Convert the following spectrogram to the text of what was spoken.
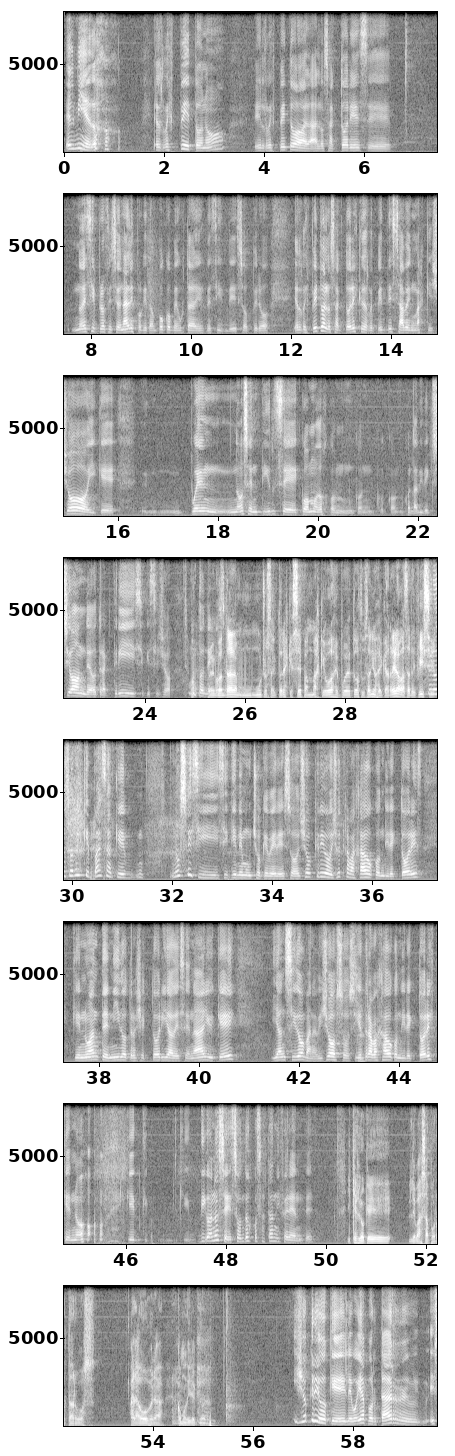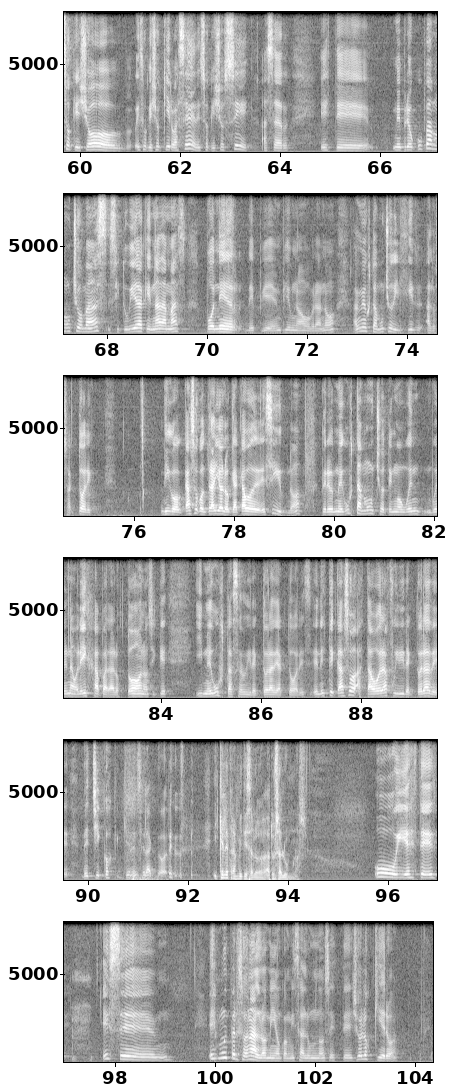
El miedo, el respeto, ¿no? El respeto a, los actores, eh, no decir profesionales porque tampoco me gusta decir eso, pero el respeto a los actores que de repente saben más que yo y que pueden no sentirse cómodos con, la dirección de otra actriz, qué sé yo. Un montón de Pero encontrar muchos actores que sepan más que vos después de todos tus años de carrera va a ser difícil. Pero ¿sabés qué pasa? Que no sé si, si tiene mucho que ver eso. Yo creo, yo he trabajado con directores que no han tenido trayectoria de escenario y que y han sido maravillosos. Y he trabajado con directores que no, que, digo, no sé, son dos cosas tan diferentes. ¿Y qué es lo que le vas a aportar vos a la obra como directora? Y yo creo que le voy a aportar eso que yo, eso que yo quiero hacer, eso que yo sé hacer. Este, me preocupa mucho más si tuviera que nada más poner de pie, en pie una obra, ¿no? A mí me gusta mucho dirigir a los actores, digo, caso contrario a lo que acabo de decir, ¿no? Pero me gusta mucho, tengo buen, buena oreja para los tonos y que y me gusta ser directora de actores. En este caso, hasta ahora fui directora de, chicos que quieren ser actores. ¿Y qué le transmitís a, tus alumnos? Uy, este es eh, es muy personal lo mío con mis alumnos. Este, yo los quiero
